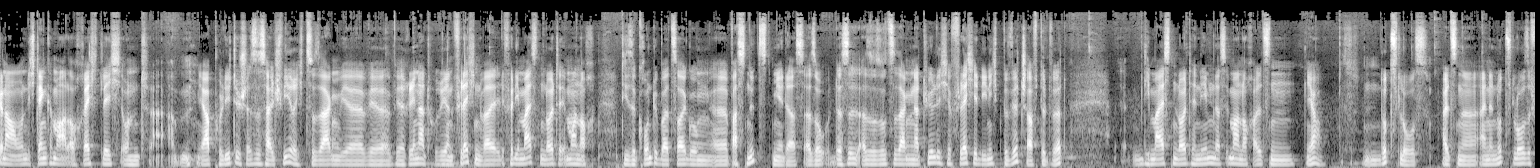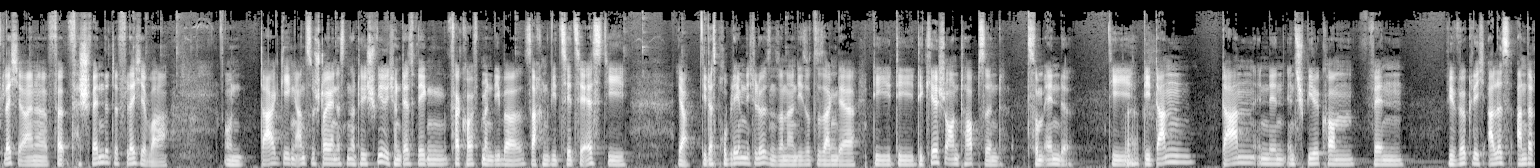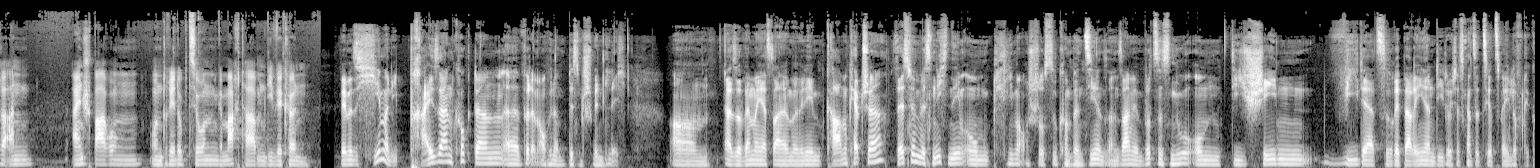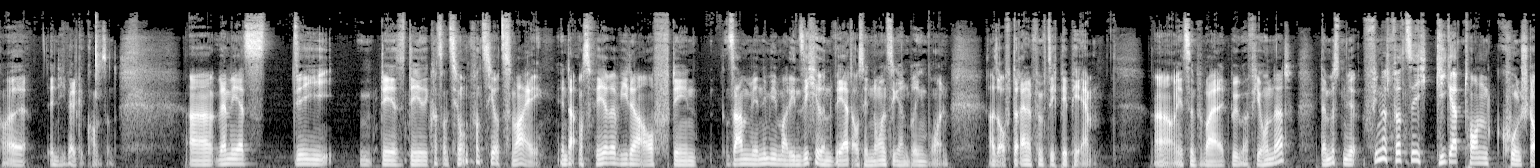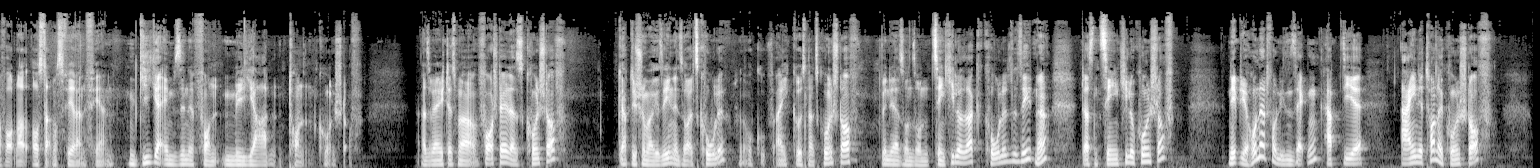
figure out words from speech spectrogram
Genau, und ich denke mal auch rechtlich und ähm, ja, politisch ist es halt schwierig zu sagen, wir, wir, wir renaturieren Flächen, weil für die meisten Leute immer noch diese Grundüberzeugung, äh, was nützt mir das? Also, das ist also sozusagen natürliche Fläche, die nicht bewirtschaftet wird. Die meisten Leute nehmen das immer noch als ein, ja, nutzlos, als eine, eine nutzlose Fläche, eine ver verschwendete Fläche wahr. Und dagegen anzusteuern ist natürlich schwierig und deswegen verkauft man lieber Sachen wie CCS, die ja, die das Problem nicht lösen, sondern die sozusagen der, die, die, die Kirsche on top sind zum Ende. Die, ja. die dann, dann in den, ins Spiel kommen, wenn wir wirklich alles andere an Einsparungen und Reduktionen gemacht haben, die wir können. Wenn man sich hier mal die Preise anguckt, dann äh, wird einem auch wieder ein bisschen schwindelig. Ähm, also wenn man jetzt sagen, wir nehmen Carbon Capture, selbst wenn wir es nicht nehmen, um Klimaausstoß zu kompensieren, sondern sagen wir benutzen es nur, um die Schäden wieder zu reparieren, die durch das ganze CO2 in die, Luft äh, in die Welt gekommen sind. Äh, wenn wir jetzt die, die, die Konzentration von CO2 in der Atmosphäre wieder auf den, sagen wir, nehmen wir mal den sicheren Wert aus den 90ern bringen wollen, also auf 350 ppm, und jetzt sind wir bei über 400, dann müssten wir 440 Gigatonnen Kohlenstoff aus der Atmosphäre entfernen. Giga im Sinne von Milliarden Tonnen Kohlenstoff. Also wenn ich das mal vorstelle, das ist Kohlenstoff. Habt ihr schon mal gesehen, so als Kohle, eigentlich größer als Kohlenstoff. Wenn ihr so, so einen 10 Kilo Sack Kohle seht, ne? Das sind 10 Kilo Kohlenstoff. Nehmt ihr 100 von diesen Säcken, habt ihr eine Tonne Kohlenstoff.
